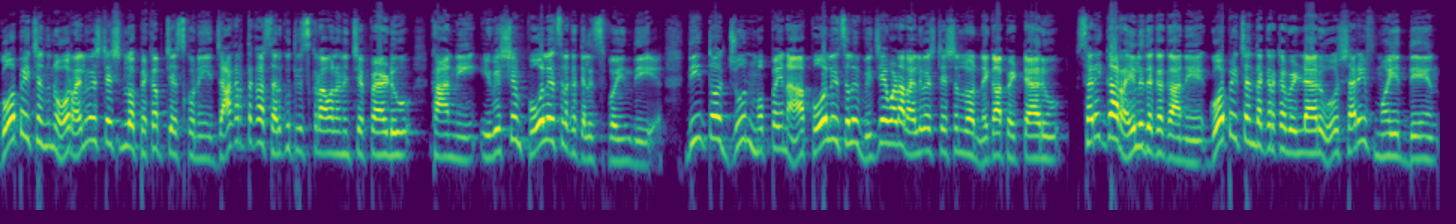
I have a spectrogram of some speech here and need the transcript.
గోపీచంద్ను రైల్వే స్టేషన్లో పికప్ చేసుకుని జాగ్రత్తగా సరుకు తీసుకురావాలని చెప్పాడు. కానీ ఈ విషయం పోలీసులకు తెలిసిపోయింది. దీంతో జూన్ ముప్పైన పోలీసులు విజయవాడ రైల్వే స్టేషన్లో నిఘా పెట్టారు. సరిగ్గా రైలు దిగగానే గోపీచంద్ దగ్గరకు వెళ్ళారు షరీఫ్ మొయిద్దీన్.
